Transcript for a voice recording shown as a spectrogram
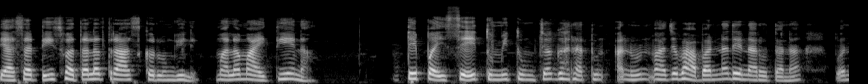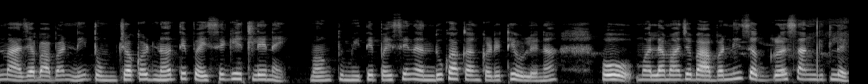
त्यासाठी स्वतःला त्रास करून गेले. मला माहिती आहे ना? ते पैसे तुम्ही तुमच्या घरातून आणून माझ्या बाबांना देणार होता ना? पण माझ्या बाबांनी तुमच्याकडनं ते पैसे घेतले नाही. मग तुम्ही ते पैसे नंदू काकांकडे ठेवले ना? हो मला माझ्या बाबांनी सगळं सांगितलं आहे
